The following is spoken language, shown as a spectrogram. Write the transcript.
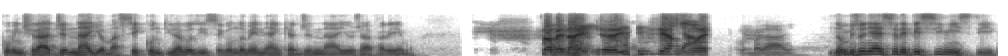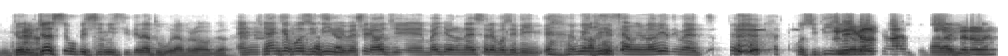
comincerà a gennaio, ma se continua così, secondo me neanche a gennaio ce la faremo. Vabbè, dai, eh, iniziamo. e- Dai. Non bisogna essere pessimisti, Esatto. già siamo pessimisti di natura proprio. E Siamo- neanche siamo positivi, perché oggi è meglio non essere positivi. Quindi siamo in una via di mezzo. positivi non però-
